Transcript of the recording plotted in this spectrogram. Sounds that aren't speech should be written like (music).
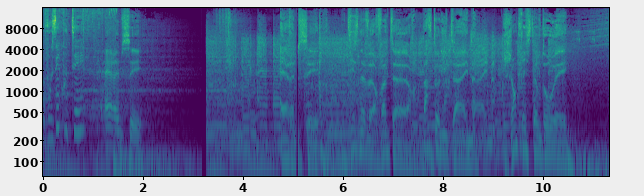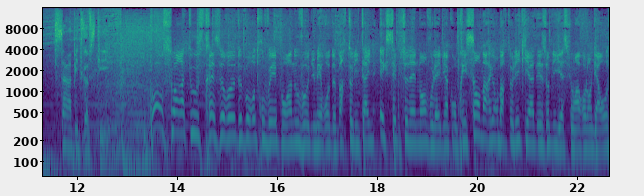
Vous écoutez RMC. RMC. 19h20h. Bartoli Time. Jean-Christophe Drouet. Sarah Pitkowski. Bonsoir à tous, très heureux de vous retrouver pour un nouveau numéro de Bartoli Time. Exceptionnellement, vous l'avez bien compris, sans Marion Bartoli qui a des obligations à Roland Garros.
